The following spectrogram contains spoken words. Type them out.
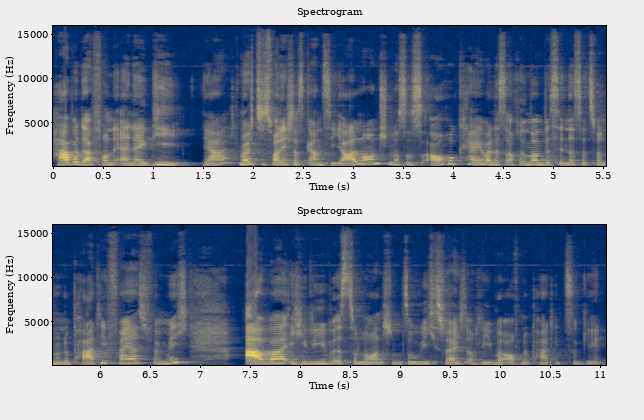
habe davon Energie. Ja, ich möchte zwar nicht das ganze Jahr launchen, das ist auch okay, weil das auch immer ein bisschen ist, als wenn du eine Party feierst für mich. Aber ich liebe es zu launchen, so wie ich es vielleicht auch liebe, auf eine Party zu gehen.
